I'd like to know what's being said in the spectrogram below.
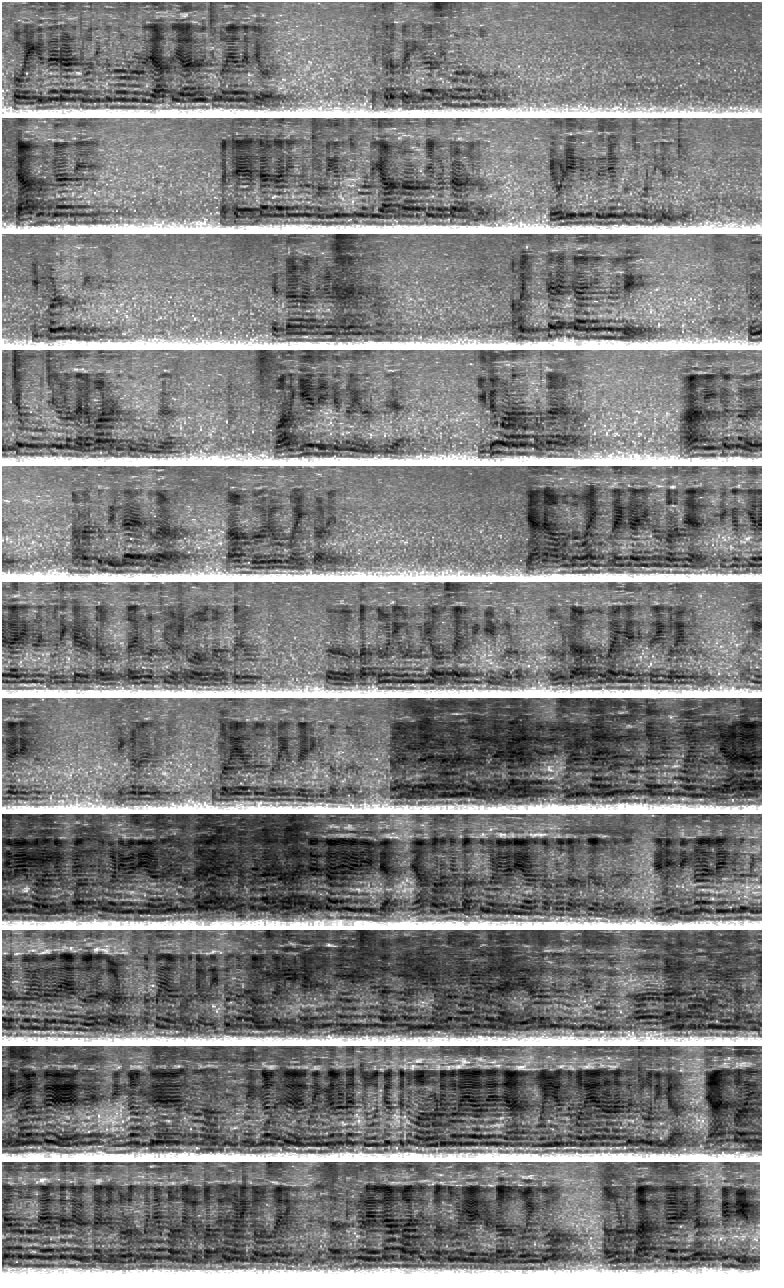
ഇപ്പോൾ വൈകുന്നേരമാണ് ചോദിക്കുന്നതുകൊണ്ട് രാത്രി ആലോചിച്ച് പറയാന്നില്ലേ പറഞ്ഞു എത്ര പരിഹാസ്യമാണെന്ന് നോക്കണം. രാഹുൽ ഗാന്ധി മറ്റേ എല്ലാ കാര്യങ്ങളും പ്രതികരിച്ചുകൊണ്ട് യാത്ര നടത്തിയ ഘട്ടമാണല്ലോ. എവിടെയെങ്കിലും ഇതിനെക്കുറിച്ച് പ്രതികരിച്ചു? ഇപ്പോഴും പ്രതികരിച്ചു? എന്താണ് അങ്ങനെയുള്ള നിലനിൽക്കുന്നത് അപ്പൊ ഇത്തരം കാര്യങ്ങളിൽ തീർച്ച മൂർച്ചയുള്ള നിലപാടെടുത്തു പോവുക വർഗീയ നീക്കങ്ങൾ എതിർക്കുക ഇത് വളരെ പ്രധാനമാണ്. ആ നീക്കങ്ങൾ നടക്കുന്നില്ല എന്നതാണ് നാം ഗൗരവമായി കാണേണ്ടത്. ഞാൻ ആമുഖമായി കുറെ കാര്യങ്ങൾ പറഞ്ഞാൽ നിങ്ങൾക്ക് ചില കാര്യങ്ങൾ ചോദിക്കാനുണ്ടാവും. അതിന് കുറച്ച് വിഷമാകും നമുക്കൊരു പത്ത് മണിയോടുകൂടി അവസാനിപ്പിക്കുകയും വേണം. അതുകൊണ്ട് ആമുഖമായി ഞാൻ ഇത്രയും പറയുന്നുള്ളൂ. ബാക്കി കാര്യങ്ങൾ നിങ്ങൾ പറയാനുള്ളത് പറയുന്നതായിരിക്കും നന്നാവും. ഞാൻ ആദ്യമേ പറഞ്ഞു പത്ത് മണിവരെയാണ് ഒറ്റ കാര്യം ഇനിയില്ല ഞാൻ പറഞ്ഞു പത്ത് മണിവരെയാണ് നമ്മൾ നടത്തുക എന്നുള്ളത്. ഇനി നിങ്ങളല്ലെങ്കിലും നിങ്ങളെ പോലെയുള്ളവരെ ഞാൻ വേറെ കാണും. അപ്പൊ ഞാൻ പറഞ്ഞോളാം. ഇപ്പൊ നമ്മൾ കള്ളപ്പണം നിങ്ങൾക്ക് നിങ്ങൾക്ക് നിങ്ങൾക്ക് നിങ്ങളുടെ ചോദ്യത്തിന് മറുപടി പറയാതെ ഞാൻ പോയി എന്ന് പറയാനാണെങ്കിൽ ചോദിക്കാം. ഞാൻ പറയില്ല എന്നുള്ളത് നേരത്തെ തന്നെ വ്യക്തമാക്കി. തുടങ്ങുമ്പോൾ ഞാൻ പറഞ്ഞല്ലോ പത്ത് മണിക്ക് അവസാനിക്കും. നിങ്ങൾ എല്ലാം വാച്ചിൽ പത്ത് മണി ആയിട്ടുണ്ടാവും നോക്കിക്കോ. അതുകൊണ്ട് ബാക്കി കാര്യങ്ങൾ പിന്നീട്.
